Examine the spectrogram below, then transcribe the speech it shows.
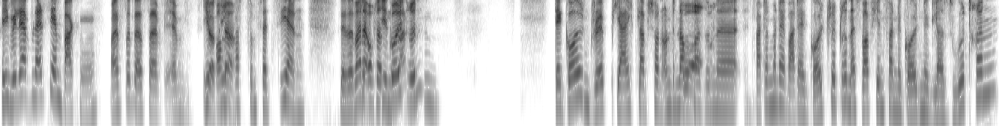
ich will ja Plätzchen backen. Weißt du, deshalb ähm, ich Ja, brauche was zum Verzieren. Deshalb War da auch das Gold 24.. Der Golden Drip, ja, ich glaube schon. Und noch Boah. mal so eine, warte mal, da war der Gold Drip drin. Es war auf jeden Fall eine goldene Glasur drin.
